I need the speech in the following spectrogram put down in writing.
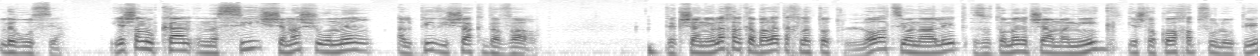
לרוסיה. יש לנו כאן נשיא שמה שהוא אומר, על פיו יישק דבר. וכשאני הולך על קבלת החלטות לא רציונלית, זאת אומרת שהמנהיג, יש לו כוח אבסולוטי,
